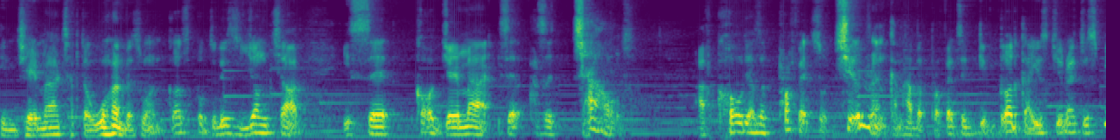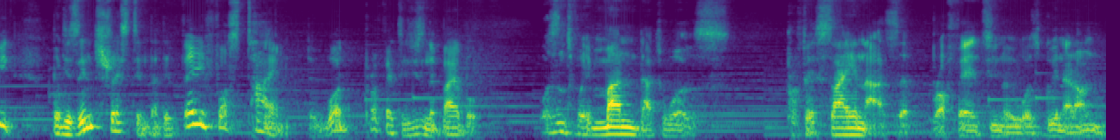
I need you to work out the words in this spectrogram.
in jeremiah chapter 1 verse 1 god spoke to this young child. He said called jeremiah. He said as a child I've called you as a prophet, so children can have a prophetic gift. God can use children to speak. But it's interesting that the very first time the word prophet is used in the Bible wasn't for a man that was prophesying as a prophet, you know, he was going around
